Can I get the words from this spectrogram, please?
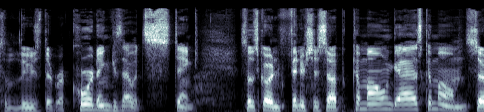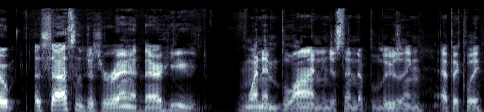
to lose the recording because that would stink. So let's go ahead and finish this up. Come on, guys, come on. So Assassin just ran in there. He went in blind and just ended up losing epically.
